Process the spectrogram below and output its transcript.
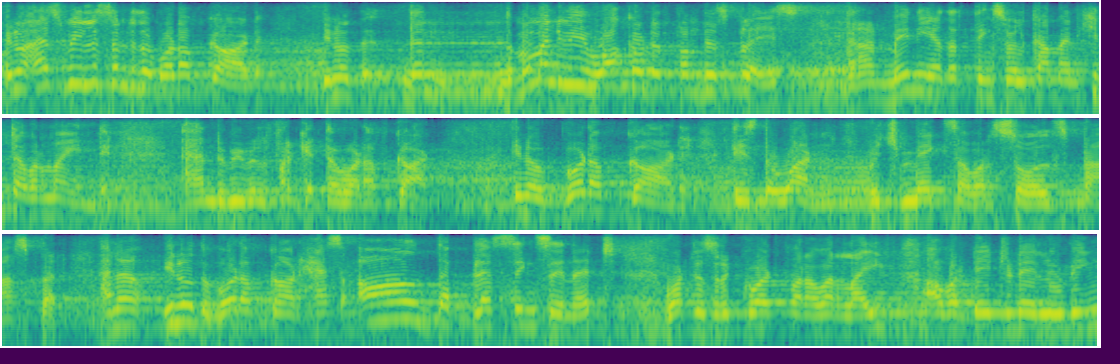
You know as we listen to the word of god you know then the moment we walk out from this place there are many other things will come and hit our mind and we will forget the word of god. You know word of god is the one which makes our souls prosper. And uh, you know the word of god has all the blessings in it. What is required for our life our day-to-day living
